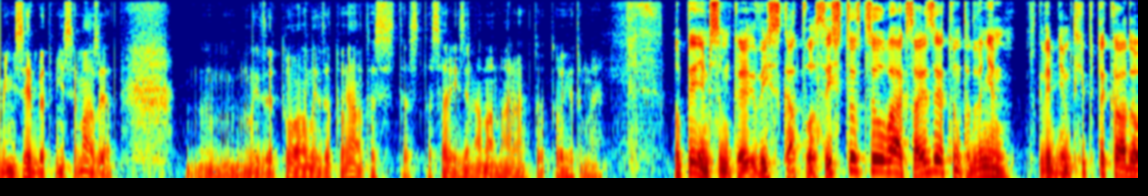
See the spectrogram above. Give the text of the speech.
Viņas ir, bet viņas ir mazliet. Līdz ar to, līdz ar to jā, tas, tas, tas arī zināmā mērā to, to ietekmē. Nu, pieņemsim, ka viss katls iztur cilvēks, aiziet, un tad viņam grib ņemt hipotekāro,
